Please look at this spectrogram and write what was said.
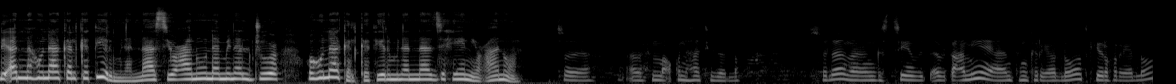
لأن هناك الكثير من الناس يعانون من الجوع وهناك الكثير من النازحين يعانون. ስለ መንግስቲ ብጣዕሚ እንትን ክሪኦ ኣለዎ ትኪሩ ክሪኦ ኣለዎ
